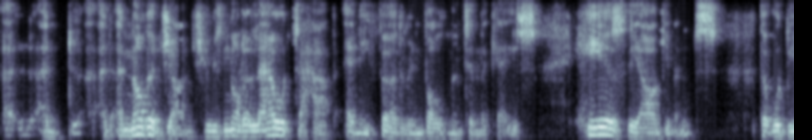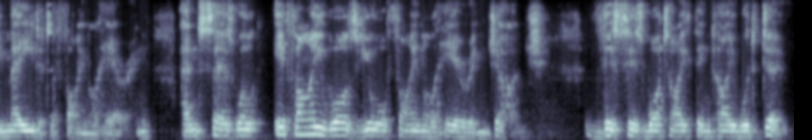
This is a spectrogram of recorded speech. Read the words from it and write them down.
a, a, another judge who's not allowed to have any further involvement in the case hears the arguments that would be made at a final hearing and says, well, if I was your final hearing judge, this is what I think I would do.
